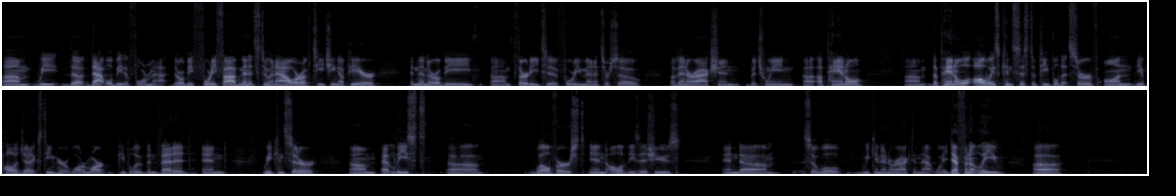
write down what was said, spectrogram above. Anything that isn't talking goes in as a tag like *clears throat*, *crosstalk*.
um, we, the, that will be the format. There will be 45 minutes to an hour of teaching up here, and then there will be um, 30 to 40 minutes or so of interaction between uh, a panel. Um, the panel will always consist of people that serve on the apologetics team here at Watermark, people who've been vetted and we consider um, at least uh, well versed in all of these issues. And um, so we'll, we can interact in that way. Definitely, uh,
